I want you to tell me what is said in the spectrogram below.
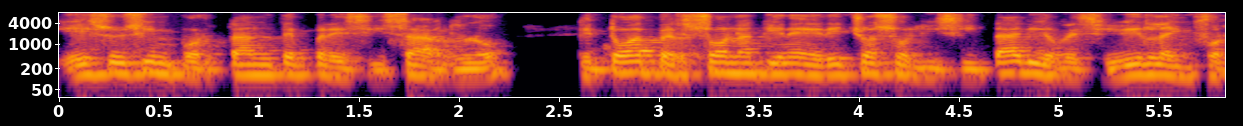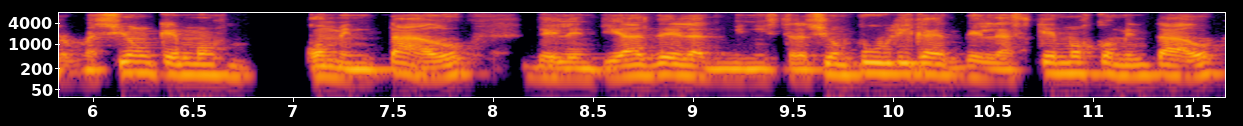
eso es importante precisarlo, que toda persona tiene derecho a solicitar y recibir la información que hemos comentado de la entidad de la administración pública de las que hemos comentado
